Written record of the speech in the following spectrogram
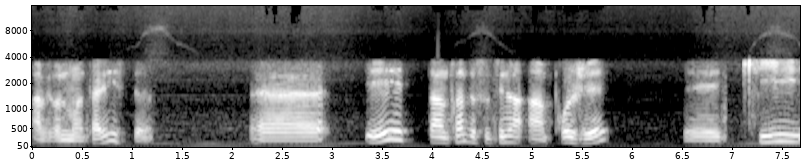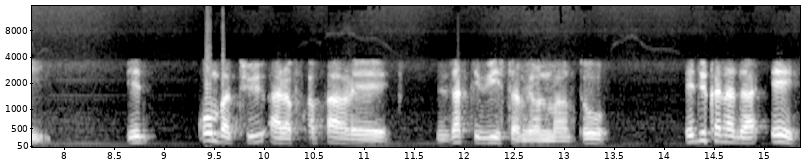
environnementalistes, euh, est en train de soutenir un projet euh, qui est combattu à la fois par les, activistes environnementaux et du Canada et,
